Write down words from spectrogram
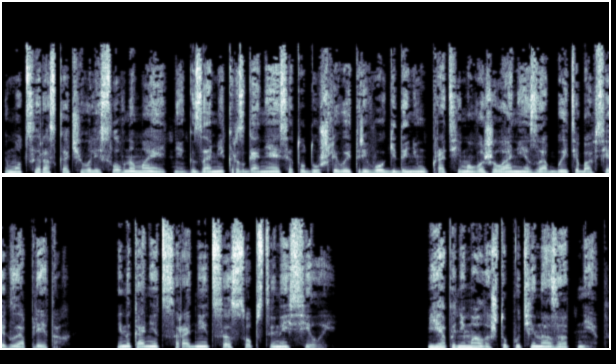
Эмоции раскачивались словно маятник, за миг разгоняясь от удушливой тревоги до неукротимого желания забыть обо всех запретах и, наконец, сродниться с собственной силой. Я понимала, что пути назад нет,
